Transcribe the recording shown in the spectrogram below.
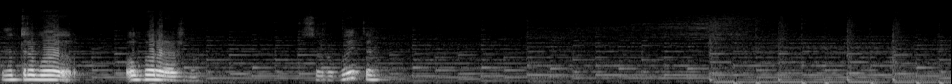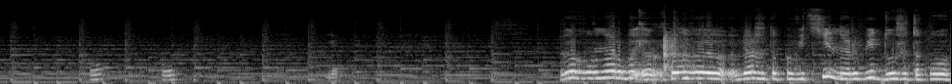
Тому треба обережно все робити. Оп, оп. Ви головне роби, коли ви в'яжете повідці, не робіть дуже таку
